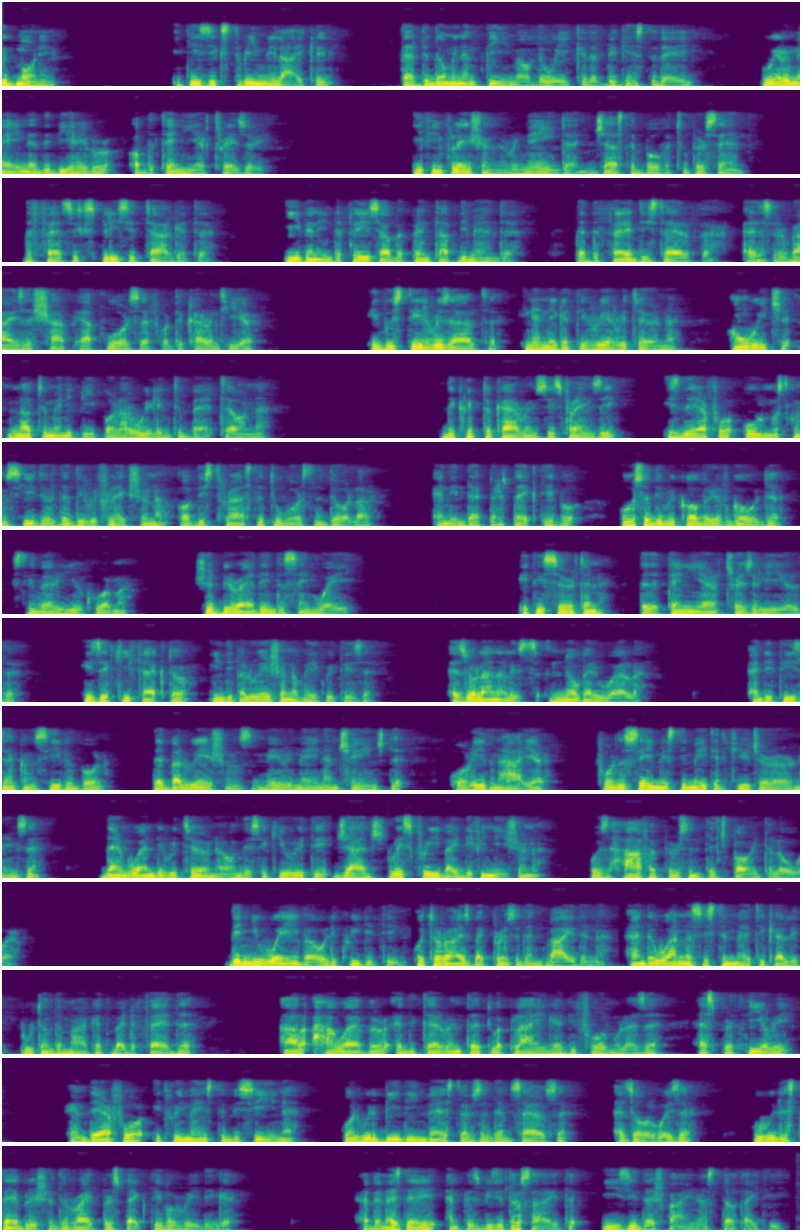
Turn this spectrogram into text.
Good morning. It is extremely likely that the dominant theme of the week that begins today will remain the behavior of the 10-year Treasury. If inflation remained just above 2%, the Fed's explicit target, even in the face of a pent-up demand that the Fed itself has revised sharply upwards for the current year, it would still result in a negative real return on which not too many people are willing to bet on. The cryptocurrency's frenzy is therefore almost considered the reflection of distrust towards the dollar, and in that perspective also the recovery of gold, still very lukewarm, should be read in the same way. It is certain that the 10-year Treasury yield is a key factor in the valuation of equities, as all analysts know very well, and it is inconceivable that valuations may remain unchanged or even higher for the same estimated future earnings than when the return on the security, judged risk-free by definition, was half a percentage point lower. The new wave of liquidity authorized by President Biden and the one systematically put on the market by the Fed are, however, a deterrent to applying the formulas as per theory, and therefore it remains to be seen what will be the investors themselves, as always, who will establish the right perspective of reading. Have a nice day and please visit our site easy-finance.it.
